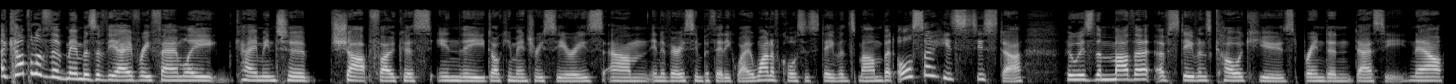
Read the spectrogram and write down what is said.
a couple of the members of the Avery family came into sharp focus in the documentary series um, in a very sympathetic way. One, of course, is Steven's mum, but also his sister, who is the mother of Steven's co accused, Brendan Dassey. Now,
